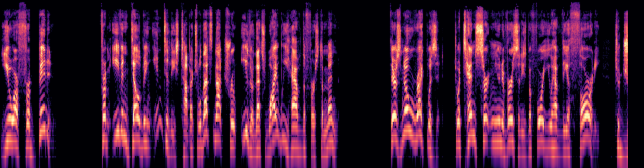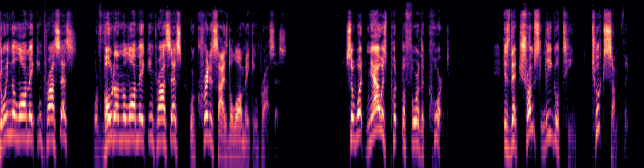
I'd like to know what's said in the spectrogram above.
you are forbidden from even delving into these topics. Well, that's not true either. That's why we have the First Amendment. There's no requisite to attend certain universities before you have the authority to join the lawmaking process or vote on the lawmaking process or criticize the lawmaking process. So, what now is put before the court is that Trump's legal team took something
